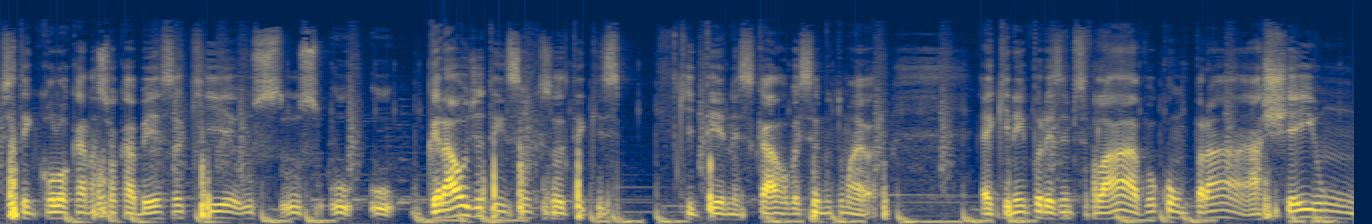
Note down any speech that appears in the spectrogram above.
você tem que colocar na sua cabeça que os, os, o, o, o, grau de atenção que você vai ter que, que ter nesse carro vai ser muito maior. É que nem, por exemplo, você falar, ah, vou comprar, achei um,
